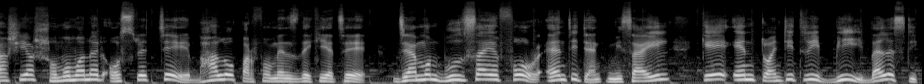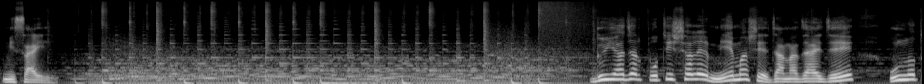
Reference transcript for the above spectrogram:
রাশিয়ার সমমানের অস্ত্রের চেয়ে ভালো পারফরমেন্স দেখিয়েছে, যেমন Bulsae four anti tank missile, K N twenty three B ballistic missile. দুই হাজার পঁচিশ সালের মে মাসে জানা যায় যে উন্নত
